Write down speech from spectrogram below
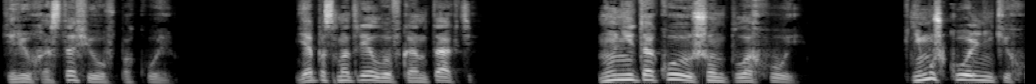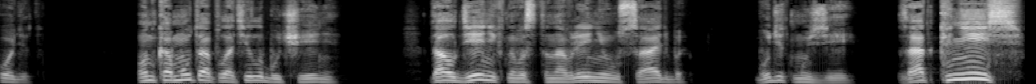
Кирюха, оставь его в покое. Я посмотрел во ВКонтакте. Ну, не такой уж он плохой. К нему школьники ходят. Он кому-то оплатил обучение, дал денег на восстановление усадьбы. Будет музей. Заткнись!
